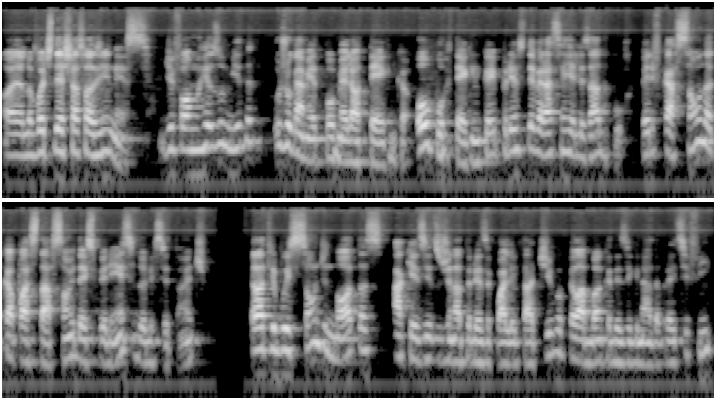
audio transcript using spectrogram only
Olha, eu não vou te deixar sozinho nessa. De forma resumida, o julgamento por melhor técnica ou por técnica e preço deverá ser realizado por verificação da capacitação e da experiência do licitante, pela atribuição de notas a quesitos de natureza qualitativa pela banca designada para esse fim,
